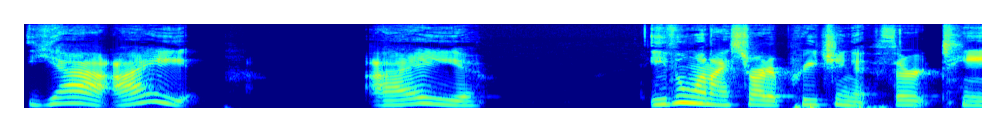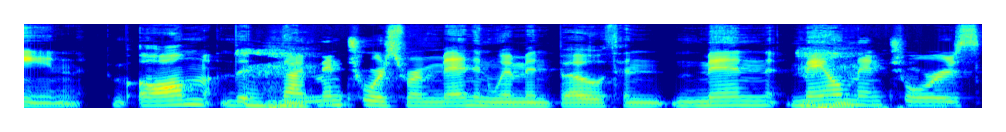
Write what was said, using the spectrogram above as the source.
yeah i i even when I started preaching at 13, all the, mm-hmm. my mentors were men and women both. And men, male mm-hmm. mentors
